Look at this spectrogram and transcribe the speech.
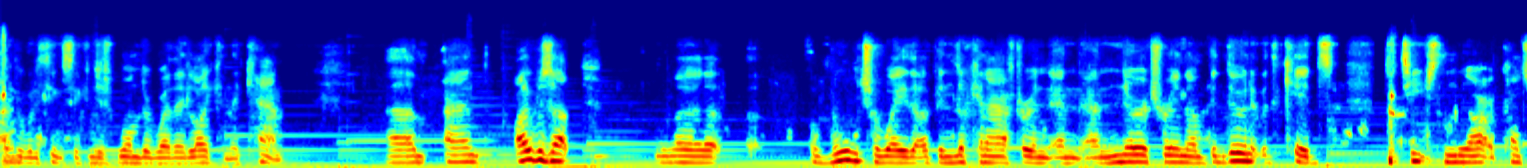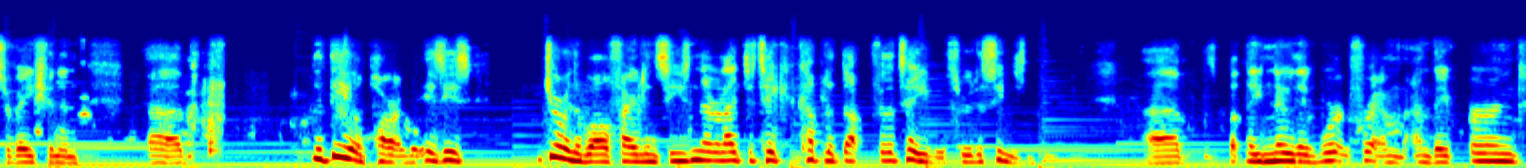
everybody thinks they can just wander where they like, and they can't. Um, and I was up uh, a waterway that I've been looking after and, and, and nurturing. I've been doing it with the kids to teach them the art of conservation. And uh, the deal part of it is is during the wildfowling season, they're allowed to take a couple of duck for the table through the season. Uh, but they know they've worked for it and, and they've earned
